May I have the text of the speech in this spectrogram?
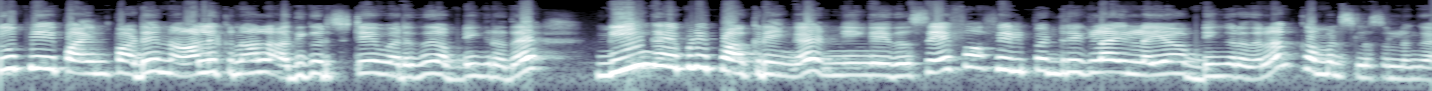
யூபிஐ பயன்பாடு நாளுக்கு நாள் அதிகரிச்சுட்டே வருது அப்படிங்கறத நீங்க எப்படி பாக்குறீங்க நீங்க இதை சேஃபா ஃபீல் பண்றீங்களா இல்லையா அப்படிங்கறதெல்லாம் கமெண்ட்ஸ்ல சொல்லுங்க.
